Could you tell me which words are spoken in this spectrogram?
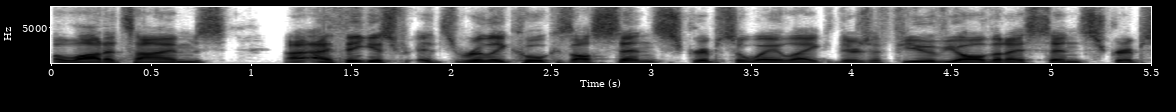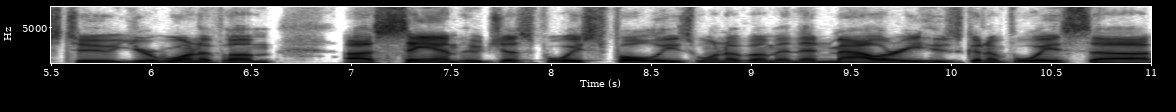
a lot of times. I think it's it's really cool because I'll send scripts away. Like there's a few of y'all that I send scripts to. You're one of them. Uh, Sam, who just voiced Foley's one of them, and then Mallory, who's going to voice uh,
